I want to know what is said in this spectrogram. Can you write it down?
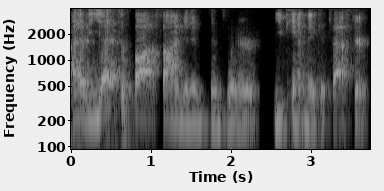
I have yet to find an instance where you can't make it faster.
